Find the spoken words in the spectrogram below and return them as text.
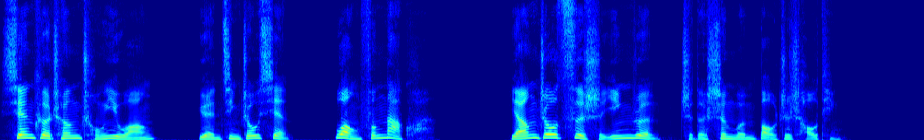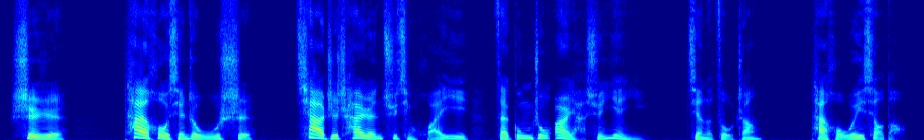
仙客称崇义王，远近州县，望风纳款。扬州刺史殷润只得申文报知朝廷。是日，太后闲着无事，恰值差人去请怀义在宫中二雅轩宴饮，见了奏章。太后微笑道：“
